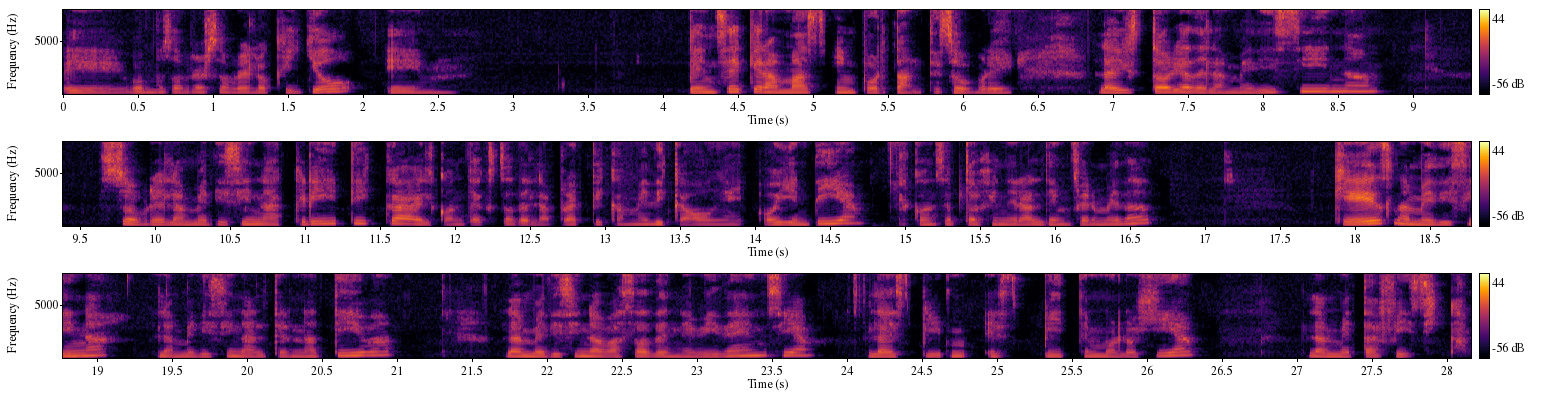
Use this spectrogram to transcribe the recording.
eh, vamos a hablar sobre lo que yo em, pensé que era más importante sobre la historia de la medicina, sobre la medicina crítica, el contexto de la práctica médica hoy, en día, el concepto general de enfermedad, qué es la medicina, la medicina alternativa, la medicina basada en evidencia, la epistemología, la metafísica,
